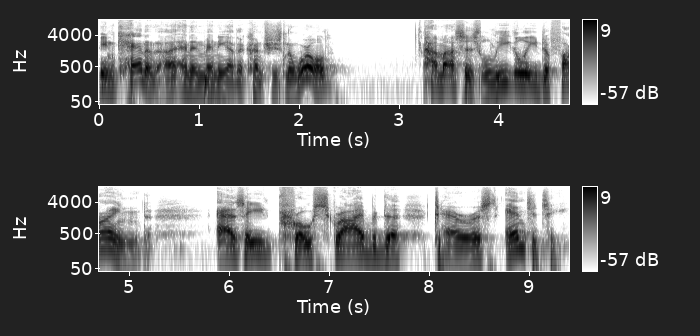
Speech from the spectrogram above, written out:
in Canada and in many other countries in the world, Hamas is legally defined as a proscribed terrorist entity.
